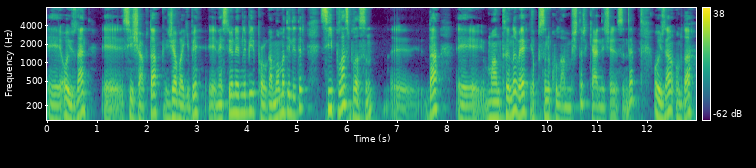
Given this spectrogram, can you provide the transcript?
E, o yüzden e, C Sharp'ta Java gibi nesne yönelimli bir programlama dilidir. C++'ın da e, mantığını ve yapısını kullanmıştır kendi içerisinde. O yüzden onu da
